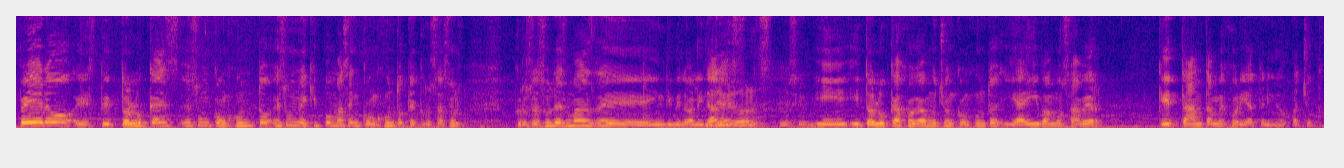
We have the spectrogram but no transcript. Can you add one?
pero este Toluca es, es un conjunto, es un equipo más en conjunto que Cruz Azul. Cruz Azul es más de individualidades y, y Toluca juega mucho en conjunto y ahí vamos a ver qué tanta mejoría ha tenido Pachuca.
